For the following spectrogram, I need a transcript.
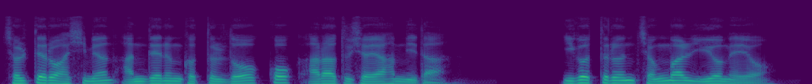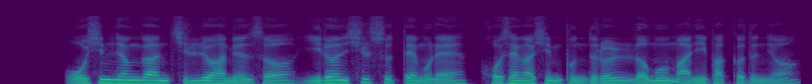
절대로 하시면 안 되는 것들도 꼭 알아두셔야 합니다. 이것들은 정말 위험해요. 50년간 진료하면서 이런 실수 때문에 고생하신 분들을 너무 많이 봤거든요.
